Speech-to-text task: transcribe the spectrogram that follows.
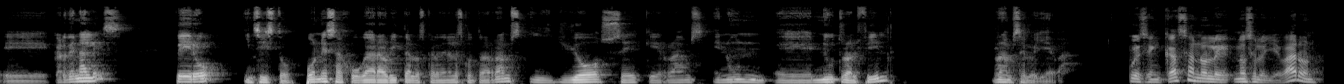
eh, Cardenales pero, insisto, pones a jugar ahorita los Cardenales contra Rams y yo sé que Rams en un eh, neutral field, Rams se lo lleva. Pues en casa no, le, no se lo llevaron.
